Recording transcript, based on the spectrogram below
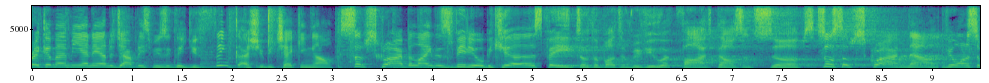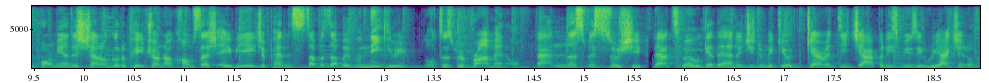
Recommend me any other Japanese music that you think I should be checking out. Subscribe and like this video because Fate of the Button review at 5,000 subs. So subscribe now. If you want to support me on this channel, go to patreon.com slash ABAJapan and stuff us up with nigiri, lotus with ramen, or fatten us with sushi. That's where we get the energy to make you a guaranteed Japanese music reaction of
